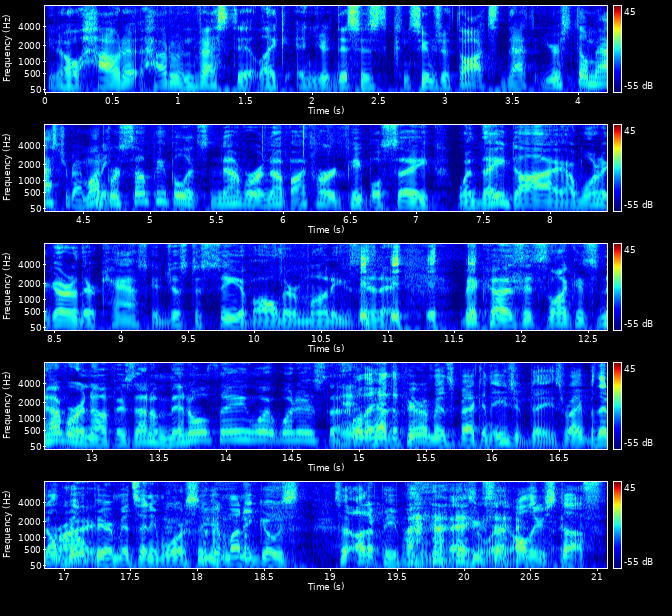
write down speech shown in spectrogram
you know how to how to invest it, like, and you're, this is consumes your thoughts. That you're still mastered by money. For some people, it's never enough. I've heard people say, when they die, I want to go to their casket just to see if all their money's in it. because it's like it's never enough. Is that a mental thing? What, what is that? Well, they had the pyramids back in Egypt days, right? But they don't Right. build pyramids anymore, so your money goes to other people when you pass away, all your stuff.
